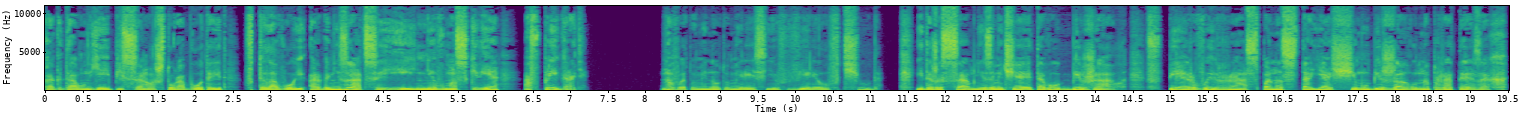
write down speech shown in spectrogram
когда он ей писал, что работает в тыловой организации и не в Москве, а в пригороде? Но в эту минуту Мересьев верил в чудо и даже сам, не замечая того, бежал. В первый раз по-настоящему бежал на протезах,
